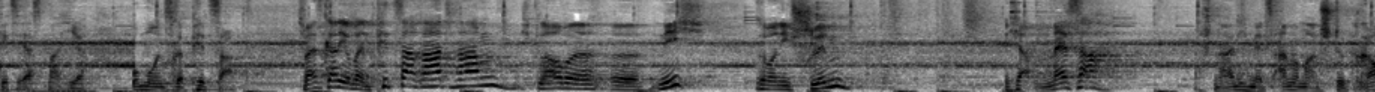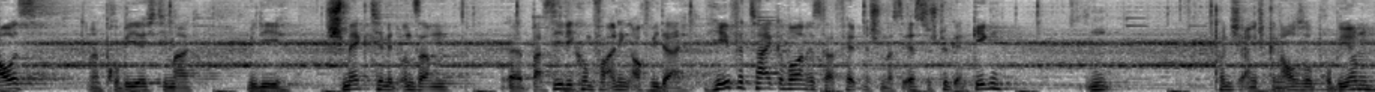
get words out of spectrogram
geht es erstmal hier um unsere Pizza. Ich weiß gar nicht ob wir ein Pizzarad haben. Ich glaube äh, nicht. Ist aber nicht schlimm. Ich habe ein Messer. Da schneide ich mir jetzt einfach mal ein Stück raus. Und dann probiere ich die mal wie die schmeckt hier mit unserem äh, Basilikum vor allen Dingen auch wieder Hefeteig geworden ist. Da fällt mir schon das erste Stück entgegen. Hm. Könnte ich eigentlich genauso probieren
